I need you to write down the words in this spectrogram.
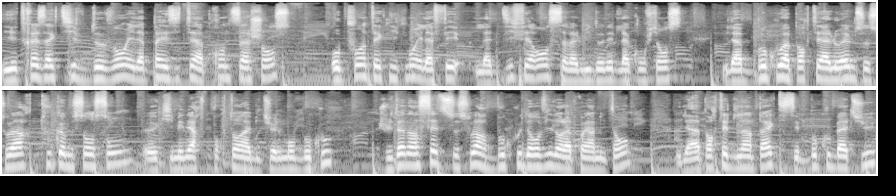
Il est très actif devant, il n'a pas hésité à prendre sa chance. Au point techniquement, il a fait la différence, ça va lui donner de la confiance. Il a beaucoup apporté à l'OM ce soir, tout comme Sanson, euh, qui m'énerve pourtant habituellement beaucoup. Je lui donne un 7 ce soir, beaucoup d'envie dans la première mi-temps. Il a apporté de l'impact, il s'est beaucoup battu.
